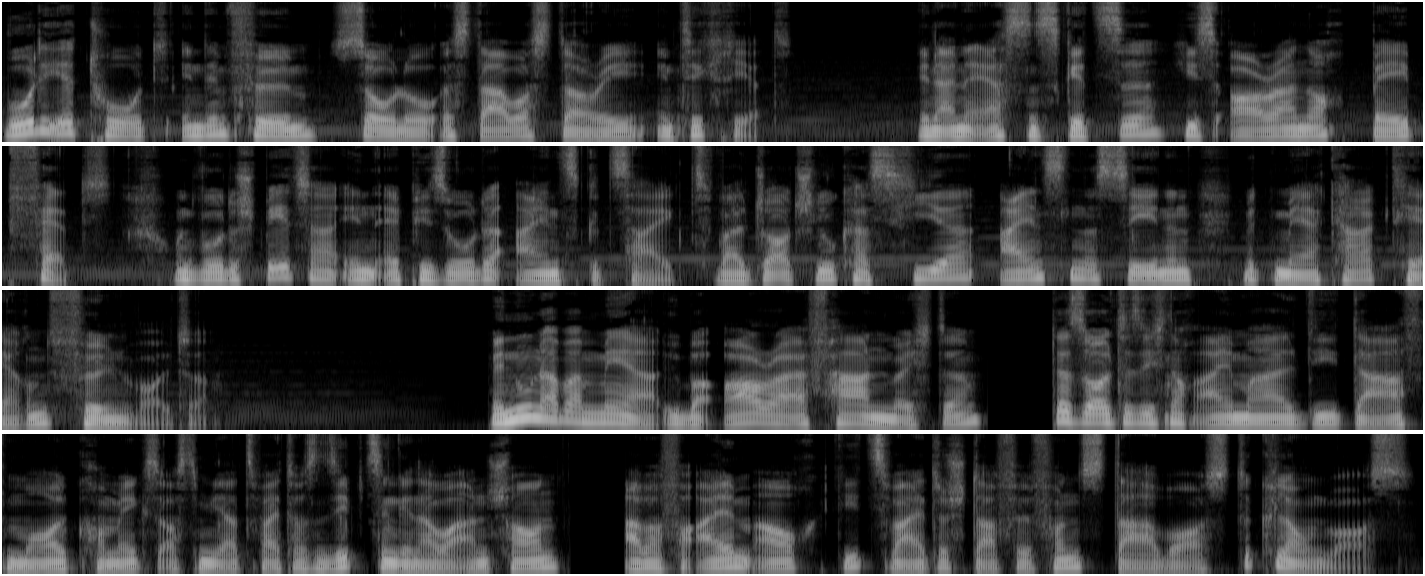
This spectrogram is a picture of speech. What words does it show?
wurde ihr Tod in dem Film Solo A Star Wars Story integriert. In einer ersten Skizze hieß Aura noch Babe Fett und wurde später in Episode 1 gezeigt, weil George Lucas hier einzelne Szenen mit mehr Charakteren füllen wollte. Wer nun aber mehr über Aura erfahren möchte, der sollte sich noch einmal die Darth Maul Comics aus dem Jahr 2017 genauer anschauen, aber vor allem auch die zweite Staffel von Star Wars The Clone Wars.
